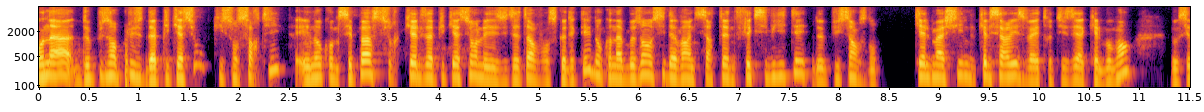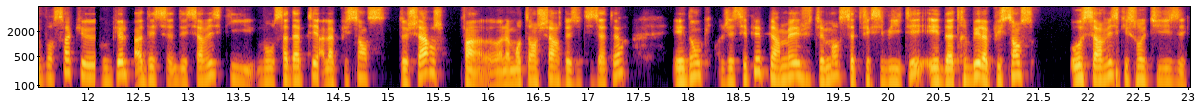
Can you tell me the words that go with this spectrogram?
on a de plus en plus d'applications qui sont sorties et donc on ne sait pas sur quelles applications les utilisateurs vont se connecter. Donc on a besoin aussi d'avoir une certaine flexibilité de puissance. Donc quelle machine, quel service va être utilisé à quel moment. Donc c'est pour ça que Google a des, services qui vont s'adapter à la puissance de charge, enfin à la montée en charge des utilisateurs. Et donc GCP permet justement cette flexibilité et d'attribuer la puissance aux services qui sont utilisés.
